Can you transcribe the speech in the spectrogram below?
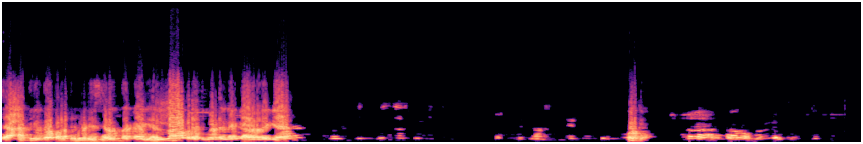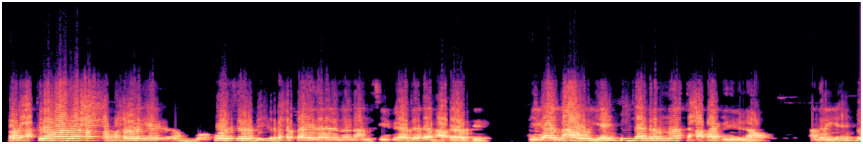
ಶಾಂತಿಯುತ ಪ್ರತಿಭಟಿಸಿರತಕ್ಕ ಎಲ್ಲಾ ಪ್ರತಿಭಟನೆಕಾರರಿಗೆ ಅಕ್ರಮ ಮರಳಿಗೆ ಪೊಲೀಸರು ಬೀಟ್ ಬರ್ತಾ ಅನ್ನೋ ನಾನು ಅವ್ರ ಜೊತೆ ಮಾತಾಡ್ತೀನಿ. ಈಗ ನಾವು ಎಂಟು ಜನರನ್ನ ಸ್ಟಾಪ್ ಹಾಕಿದೀವಿ ನಾವು. ಅಂದ್ರೆ ಎಂಟು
